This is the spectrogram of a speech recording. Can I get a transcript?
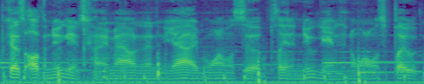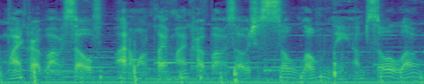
because all the new games came out and then yeah, everyone wants to play the new games and no one wants to play with Minecraft by myself. I don't want to play Minecraft by myself. It's just so lonely. I'm so alone.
